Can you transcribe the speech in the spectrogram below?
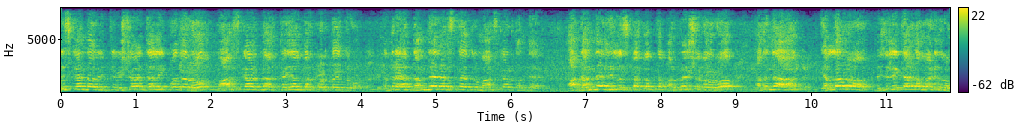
ನಿಸ್ಕೊಂಡು ಅವ್ರು ವಿಶ್ವವಿದ್ಯಾಲಯಕ್ಕೆ ಹೋದರು. ಮಾರ್ಕ್ಸ್ ಕಾರ್ಡ್ನ ಕೈಯಲ್ಲಿ ಬರ್ಕೊಡ್ತಾ ಇದ್ರು. ಅಂದ್ರೆ ದಂಧೆ ನಡೆಸ್ತಾ ಇದ್ರು ಮಾರ್ಕ್ಸ್ ಕಾರ್ಡ್ ದಂಧೆ. ಆ ದಂಧೆ ನಿಲ್ಲಿಸ್ಬೇಕಂತ ಪರಮೇಶ್ವರ್ ಅವರು ಅದನ್ನ ಎಲ್ಲರೂ ಡಿಜಿಟಲೀಕರಣ ಮಾಡಿದ್ರು.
